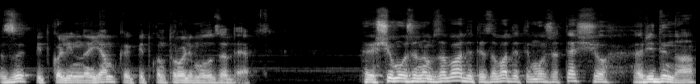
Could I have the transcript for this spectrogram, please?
з підколінної ямки під контролем ЛЗД. Що може нам завадити? Завадити може те, що рідина,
